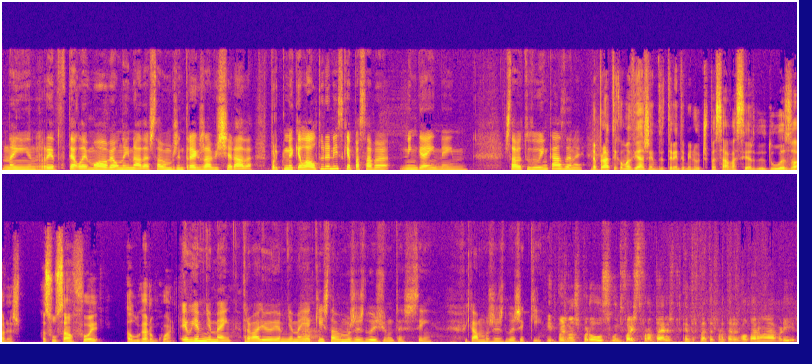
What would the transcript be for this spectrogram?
Nem rede de telemóvel, nem nada. Estávamos entregues à bicharada, porque naquela altura nem sequer passava ninguém, nem estava tudo em casa, né? Na prática, uma viagem de 30 minutos passava a ser de duas horas. A solução foi alugar um quarto? Eu e a minha mãe. Trabalho eu e a minha mãe aqui, estávamos as duas juntas, sim. Ficámos as duas aqui. E depois não esperou o segundo fecho de fronteiras, porque entretanto as fronteiras voltaram a abrir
